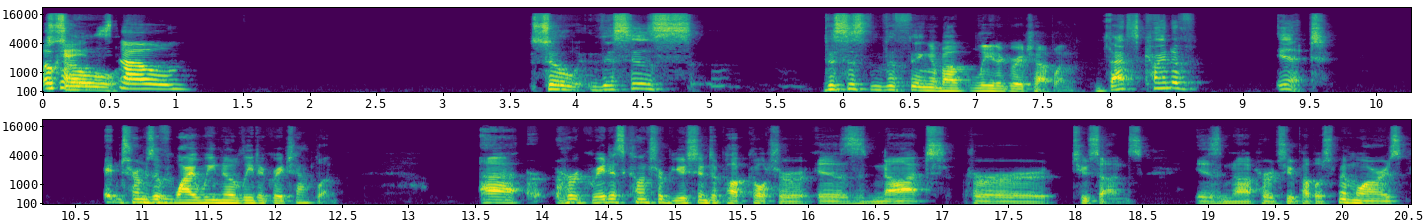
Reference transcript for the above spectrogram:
Okay, So- so, so this is this is the thing about Lita Grey Chaplin. That's kind of it in terms of Mhm. why we know Lita Grey Chaplin. Uh, her- her greatest contribution to pop culture is not her two sons, is not her two published memoirs,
